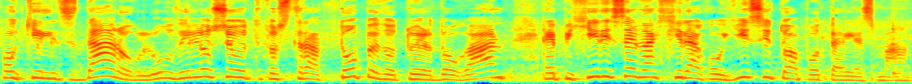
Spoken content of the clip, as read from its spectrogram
ο Κιλιτσντάρογλου δήλωσε ότι το στρατόπεδο του Ερντογάν επιχείρησε να χειραγωγήσει το αποτέλεσμα.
